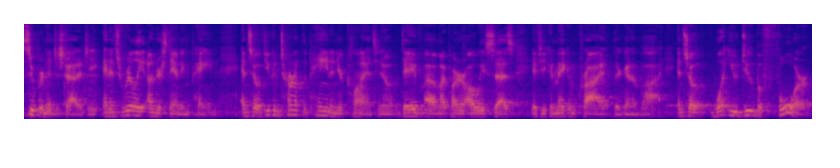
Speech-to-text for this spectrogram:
Super Ninja strategy, and it's really understanding pain. And so, if you can turn up the pain in your clients, you know, Dave, uh, my partner, always says, if you can make them cry, they're going to buy. And so, what you do before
